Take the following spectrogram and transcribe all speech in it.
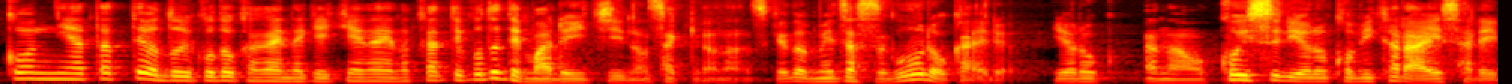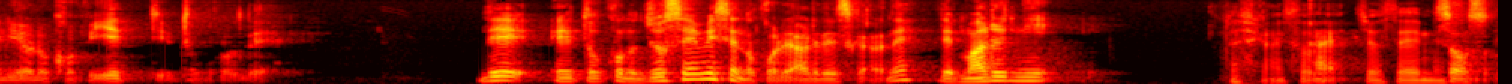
婚にあたってはどういうことを考えなきゃいけないのかっていうことで、丸一のさっきのなんですけど、目指すゴールを変える。よろあの恋する喜びから愛される喜びへっていうところで。で、えっ、と、この女性目線のこれあれですからね。で、丸二。確かにそうだ、はい女性目線そうそう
